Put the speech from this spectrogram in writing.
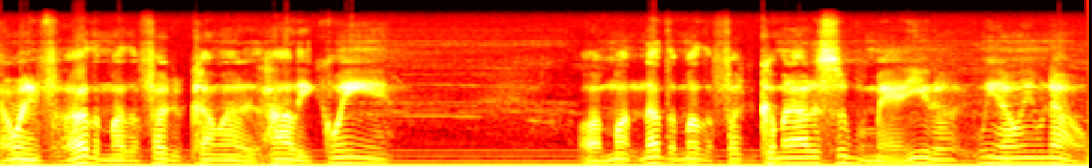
I'm waiting for other motherfucker to come out as Harley Quinn. Or another motherfucker coming out as Superman. You know, we don't even know.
